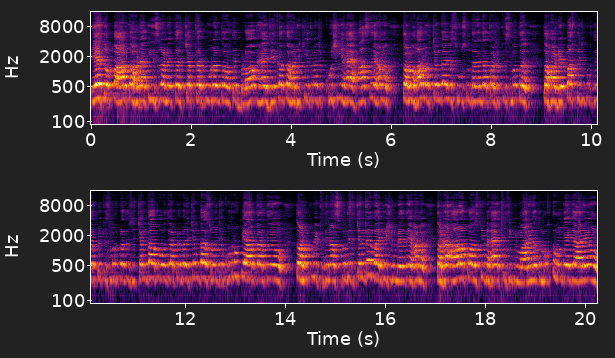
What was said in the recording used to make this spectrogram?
ਇਹ ਤੋਂ ਭਾਵ ਤੁਹਾਡਾ ਤੀਸਰਾ ਨੇਤਰ ਚੱਕਰ ਪੂਰਨ ਤੌਰ ਤੇ ਬਲੌਕ ਹੈ। ਜੇਕਰ ਤੁਹਾਡੀ ਚੇਤਨਾ 'ਚ ਖੁਸ਼ੀ ਹੈ ਹਾਸੇ ਹਨ ਤੁਹਾਨੂੰ ਹਰ ਵਕਤ ਚੰਗਾ ਮਹਿਸੂਸ ਹੁੰਦਾ ਰਹਿੰਦਾ ਤੁਹਾਡੀ ਕਿਸਮਤ ਤੁਹਾਡੇ ਪੱਖ ਵਿੱਚ ਭੁਗਤਦੀ ਆਪਣੀ ਕਿਸਮਤ ਪ੍ਰਤੀ ਤੁਸੀਂ ਚੰਗਾ ਬੋਲਦੇ ਹੋ ਆਪਣੇ ਬਾਰੇ ਚੰਗਾ ਸੋਚਦੇ ਹੋ, ਖੁਦ ਨੂੰ ਪਿਆਰ ਕਰਦੇ ਹੋ ਤੁਹਾਨੂੰ ਭਵਿੱਖ ਦੇ ਨਾਲ ਸੰਬੰਧਿਤ ਚੰਗੇ ਵਾਈਬ੍ਰੇਸ਼ਨ ਮਿਲਦੇ ਹਨ। ਤੁਹਾਡਾ ਪੋਜ਼ਿਟਿਵ ਹੈ, ਤੁਸੀਂ ਬਿਮਾਰੀਆਂ ਤੋਂ ਮੁਕਤ ਹੁੰਦੇ ਜਾ ਰਹੇ ਹੋ,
